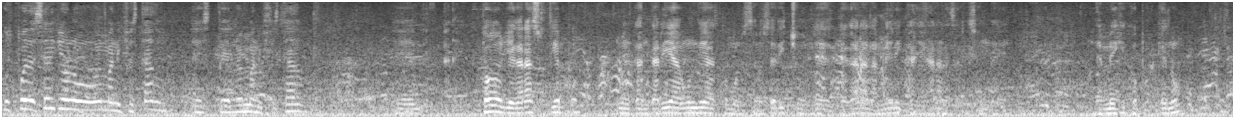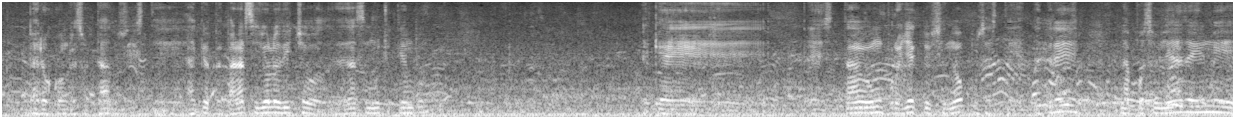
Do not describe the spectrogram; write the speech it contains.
Pues puede ser, yo lo he manifestado, este, lo he manifestado. Eh, todo llegará a su tiempo. Me encantaría un día, como se los he dicho, lle- llegar a la América, llegar a la selección de, México, ¿por qué no? Pero con resultados. Este, hay que prepararse, yo lo he dicho desde hace mucho tiempo, de que está un proyecto y si no, pues este, tendré la posibilidad de irme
